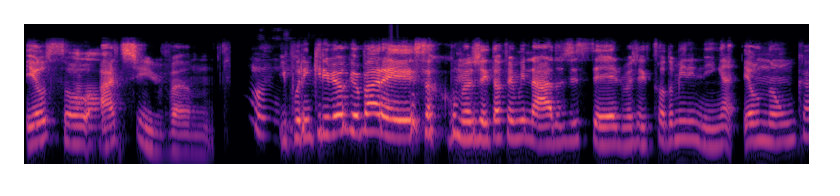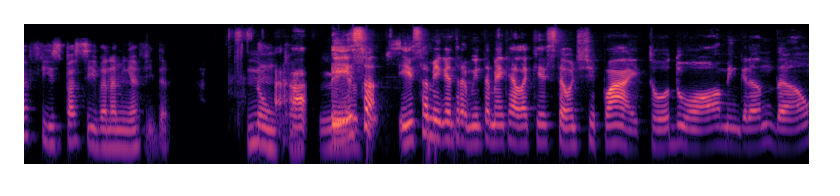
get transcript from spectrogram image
eu sou Ah. ativa. E por incrível que pareça, com o meu jeito afeminado de ser, meu jeito todo menininha, eu nunca fiz passiva na minha vida. Nunca. Ah, Meu isso, Deus. isso, amiga, entra muito também aquela questão de tipo, ai, todo homem grandão,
